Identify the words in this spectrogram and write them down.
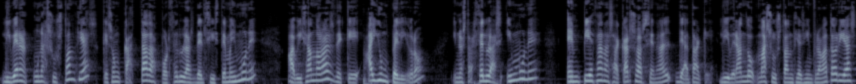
liberan unas sustancias que son captadas por células del sistema inmune, avisándolas de que hay un peligro, y nuestras células inmunes empiezan a sacar su arsenal de ataque, liberando más sustancias inflamatorias,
